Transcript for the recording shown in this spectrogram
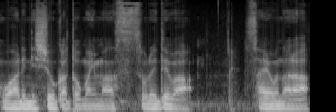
終わりにしようかと思います。それではさようなら。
